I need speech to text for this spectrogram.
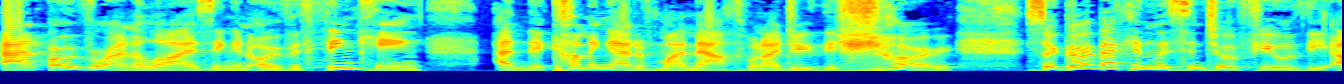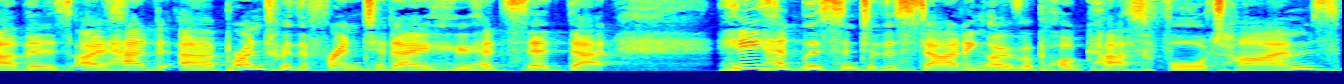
and overanalyzing and overthinking, and they're coming out of my mouth when I do this show. So go back and listen to a few of the others. I had a brunch with a friend today who had said that he had listened to the Starting Over podcast four times.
